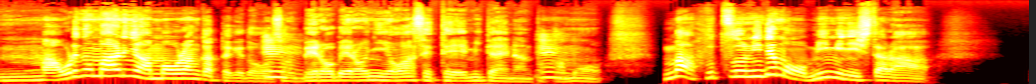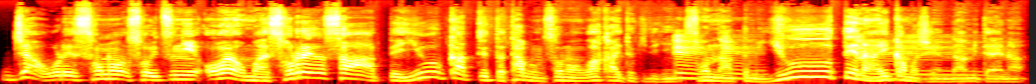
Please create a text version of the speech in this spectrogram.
うんまあ俺の周りにはあんまおらんかったけど、うん。そのベロベロに酔わせてみたいなんとかも、まあ普通にでも耳にしたらじゃあ俺そのそいつに「おいお前それさ」って言うかって言ったら多分その若い時うん。にそんなんあっても言うてないかもしれんなうんみたいな、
